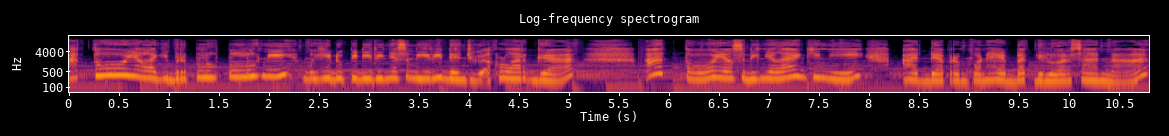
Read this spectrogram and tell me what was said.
atau yang lagi berpeluh-peluh nih menghidupi dirinya sendiri dan juga keluarga? Atau yang sedihnya lagi nih ada perempuan hebat di luar sana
